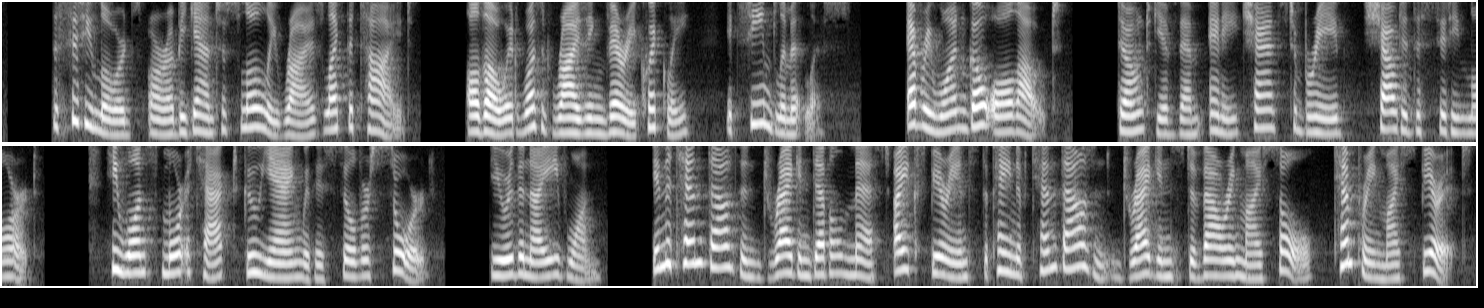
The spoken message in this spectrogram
The city lord's aura began to slowly rise like the tide. Although it wasn't rising very quickly, it seemed limitless. Everyone go all out. Don't give them any chance to breathe, shouted the city lord. He once more attacked Gu Yang with his silver sword. You're the naive one. In the ten thousand dragon devil mess I experienced the pain of ten thousand dragons devouring my soul, tempering my spirit.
